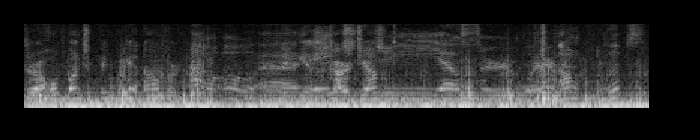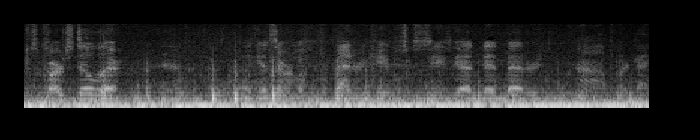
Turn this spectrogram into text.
there are a whole bunch of people getting offered. Oh, oh, uh, You get the car jumped? HGS or whatever. No. Whoops. The car's still there. Yeah. I guess they were looking for battery cables because he's got a dead battery. Oh, poor guy.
